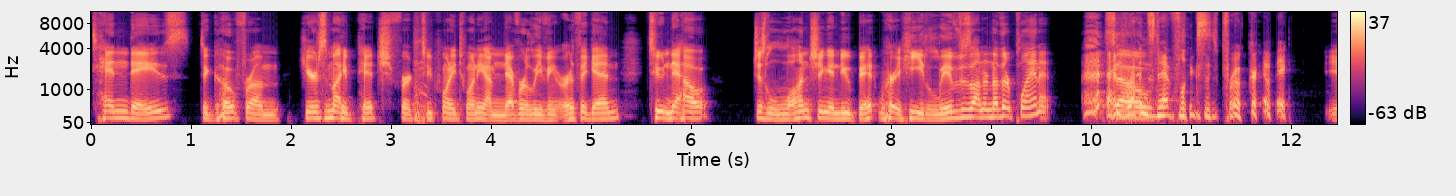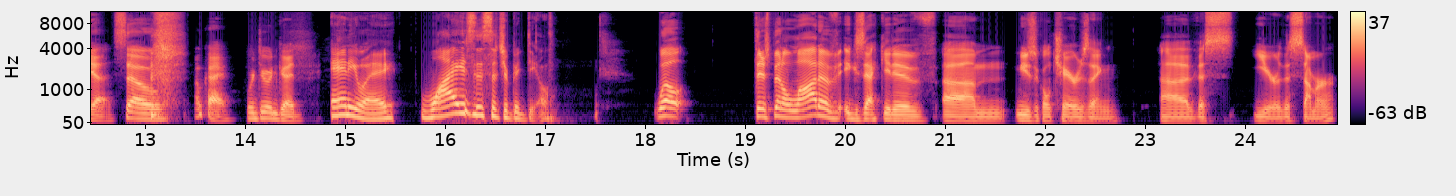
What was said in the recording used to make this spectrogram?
10 days to go from here's my pitch for 2020, I'm never leaving Earth again, to now just launching a new bit where he lives on another planet. and so- runs Netflix's programming. Yeah. So, okay, we're doing good. Anyway, why is this such a big deal? Well, there's been a lot of executive um, musical chairsing uh, this year, this summer.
